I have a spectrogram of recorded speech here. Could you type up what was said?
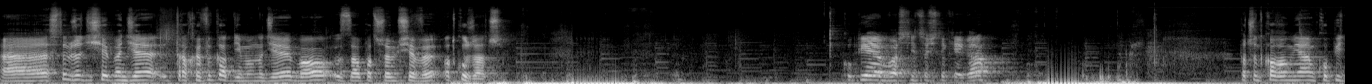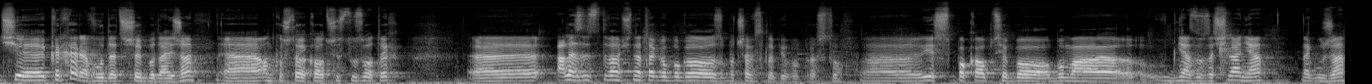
E, z tym, że dzisiaj będzie trochę wygodniej, mam nadzieję, bo zaopatrzyłem się w odkurzacz. Kupiłem właśnie coś takiego. Początkowo miałem kupić e, Kerchera WD3 bodajże. E, on kosztuje około 300 zł. Ale zdecydowałem się na tego, bo go zobaczyłem w sklepie po prostu. Jest spoko opcja, bo, bo ma gniazdo zasilania na górze,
